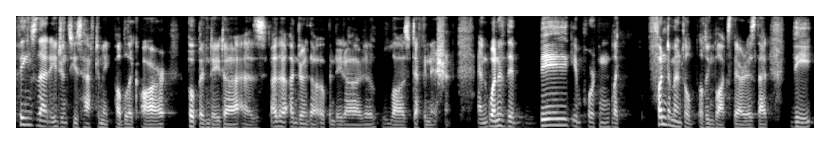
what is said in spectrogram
things that agencies have to make public are open data as uh, under the open data laws definition. And one of the big important, like fundamental building blocks there is that the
